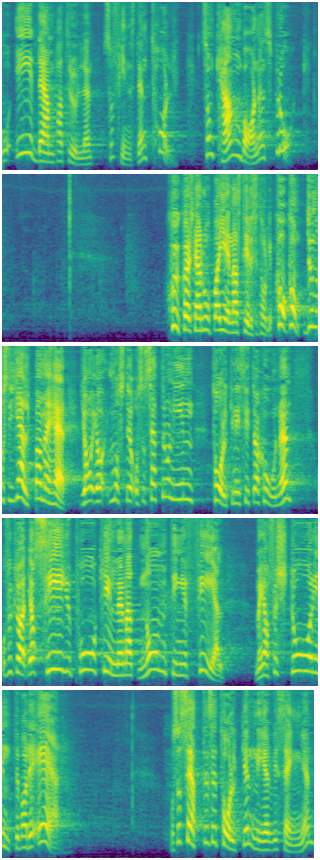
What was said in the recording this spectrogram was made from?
Och i den patrullen så finns det en tolk som kan barnens språk. Sjuksköterskan ropar genast till sig tolken. Kom, kom, du måste hjälpa mig här. Jag, jag måste. Och så sätter hon in tolken i situationen och förklarar att jag ser ju på killen att någonting är fel, men jag förstår inte vad det är. Och så sätter sig tolken ner vid sängen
